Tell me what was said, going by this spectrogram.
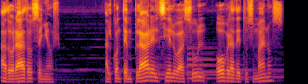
Adorado Señor, al contemplar el cielo azul, obra de tus manos,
